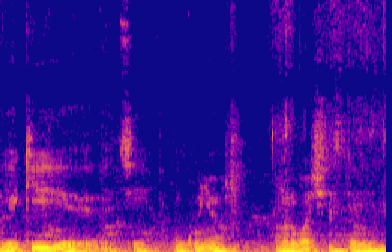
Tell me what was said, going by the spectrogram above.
які ці окуня, горбачі здорові.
